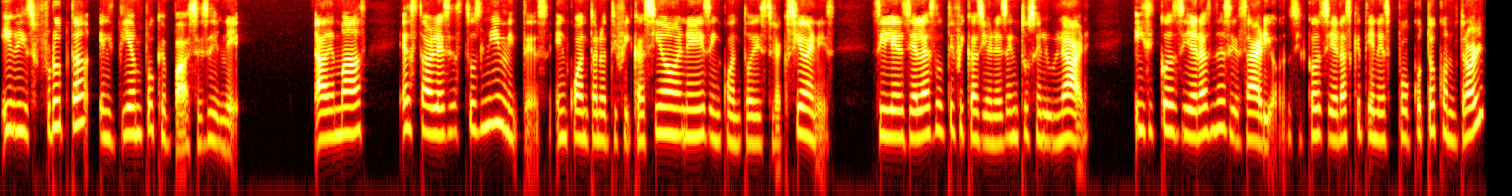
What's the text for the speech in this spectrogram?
y disfruta el tiempo que pases en él. Además, establece estos límites en cuanto a notificaciones, en cuanto a distracciones. Silencia las notificaciones en tu celular y si consideras necesario, si consideras que tienes poco autocontrol,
